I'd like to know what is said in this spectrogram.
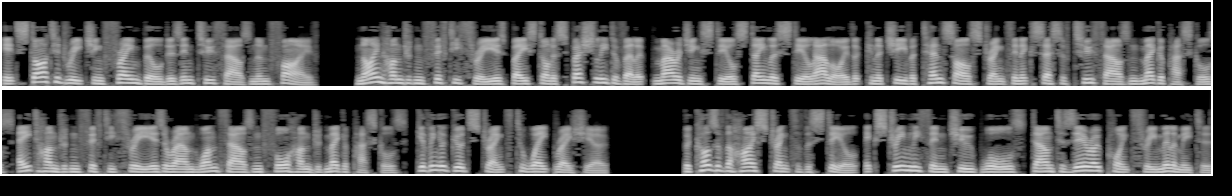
It started reaching frame builders in 2005. 953 is based on a specially developed maraging steel stainless steel alloy that can achieve a tensile strength in excess of 2000 megapascals 853 is around 1400 megapascals, giving a good strength to weight ratio. Because of the high strength of the steel, extremely thin tube walls down to 0.3 mm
